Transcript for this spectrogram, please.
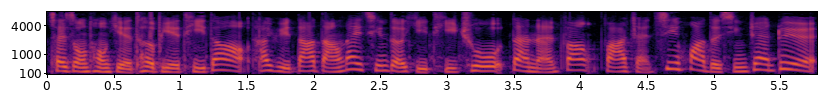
蔡总统也特别提到，他与搭档赖清德已提出大南方发展计划的新战略，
